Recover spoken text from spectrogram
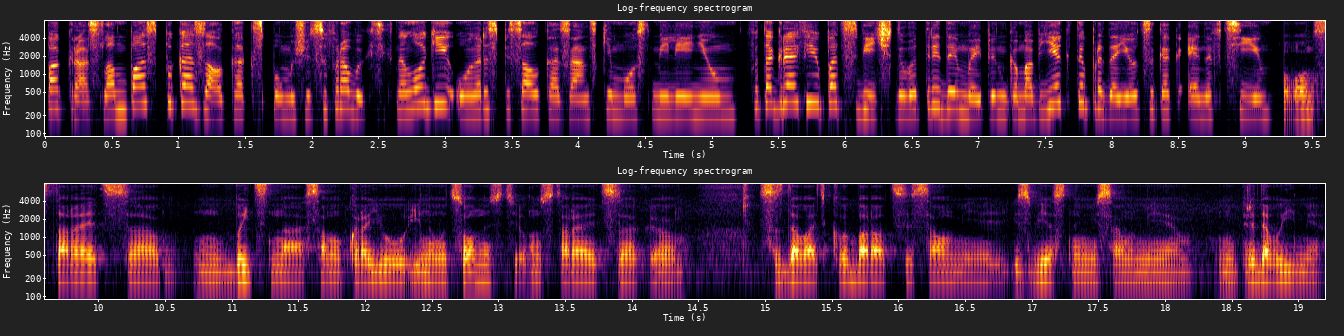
Покрас Лампас показал, как с помощью цифровых технологий он расписал Казанский мост «Миллениум». Фотография подсвеченного 3D-мэппингом объекта продается как NFT. Он старается быть на самом краю инновационности, области. Он старается э, создавать коллаборации с самыми известными, самыми передовыми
